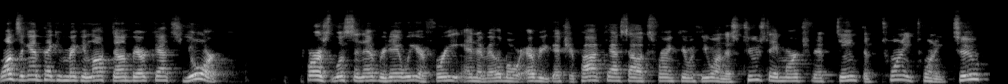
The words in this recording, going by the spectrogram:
Once again, thank you for making Locked On Bearcats your first listen every day. We are free and available wherever you get your podcast. Alex Frank here with you on this Tuesday, March 15th of 2022.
